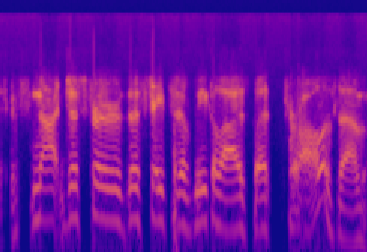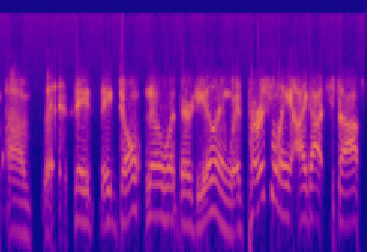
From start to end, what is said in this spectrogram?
It's not just for the states that have legalized, but for all of them. Uh, they they don't know what they're dealing with. Personally, I got stopped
